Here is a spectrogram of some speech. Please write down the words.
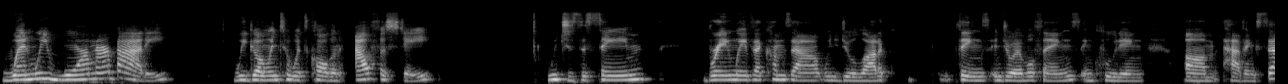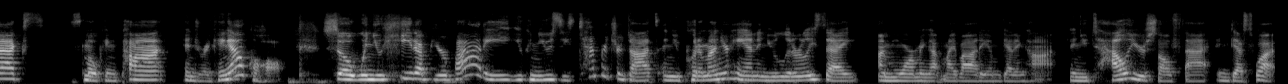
when we warm our body we go into what's called an alpha state which is the same brainwave that comes out when you do a lot of things, enjoyable things, including um, having sex, smoking pot, and drinking alcohol. So when you heat up your body, you can use these temperature dots and you put them on your hand and you literally say, I'm warming up my body, I'm getting hot. And you tell yourself that. And guess what?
